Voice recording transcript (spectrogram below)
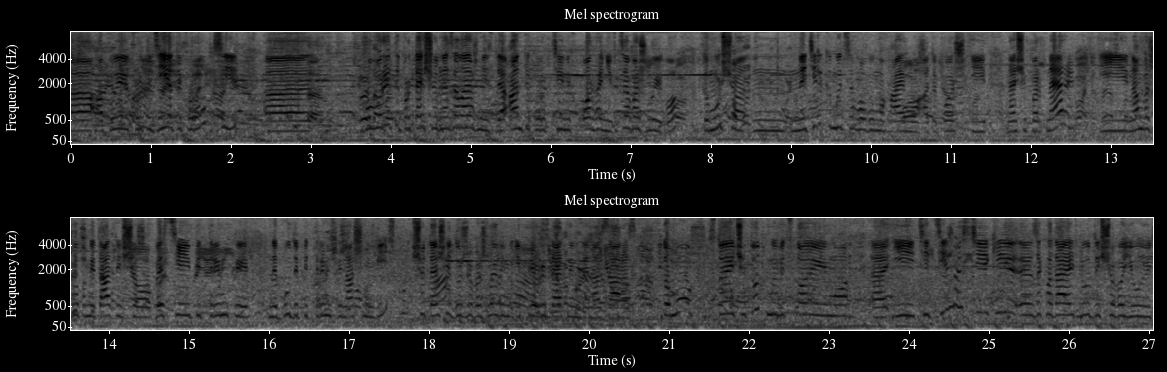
а, аби протидіяти корупції. е, говорити про те, що незалежність для антикорупційних органів це важливо, тому що не тільки ми цього вимагаємо, а також і наші партнери. І нам важливо пам'ятати, що без цієї підтримки не буде підтримки нашому війську, що теж є дуже важливим і пріоритетним для нас зараз. Тому, стоячи тут, ми відстоюємо е, і ті цінності, які е, закладають люди, що воюють,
